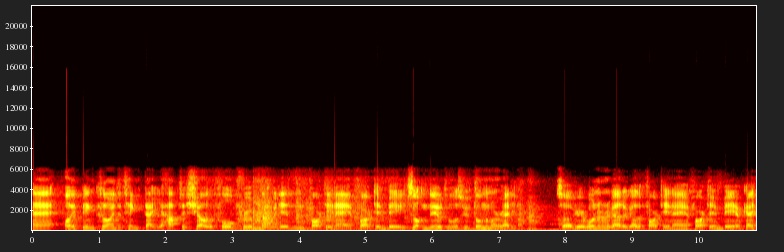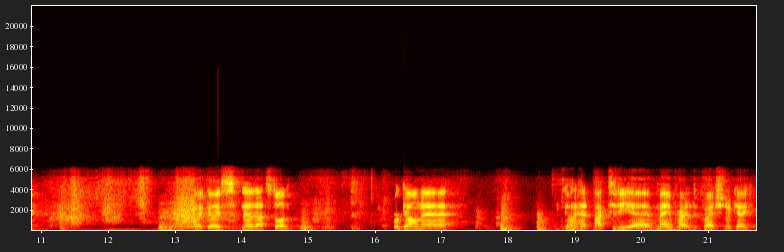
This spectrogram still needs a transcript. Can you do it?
Uh, I'd be inclined to think that you have to show the full proof that we did in 14a and 14b. It's nothing new to us, we've done them already. So if you're wondering about it, go to 14a and 14b, okay? Alright guys, now that's done, we're going to gonna head back to the uh, main part of the question, okay?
